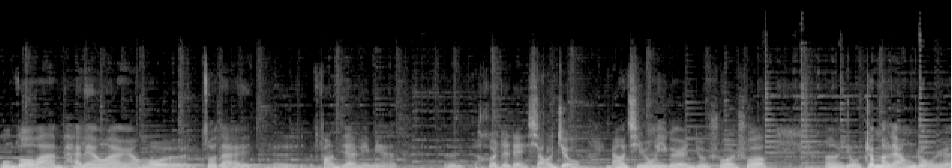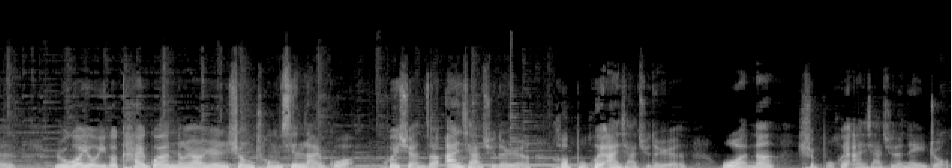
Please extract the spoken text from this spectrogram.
工作完、排练完，然后坐在呃房间里面，嗯，喝着点小酒，然后其中一个人就说说，嗯，有这么两种人，如果有一个开关能让人生重新来过，会选择按下去的人和不会按下去的人。我呢是不会按下去的那一种。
